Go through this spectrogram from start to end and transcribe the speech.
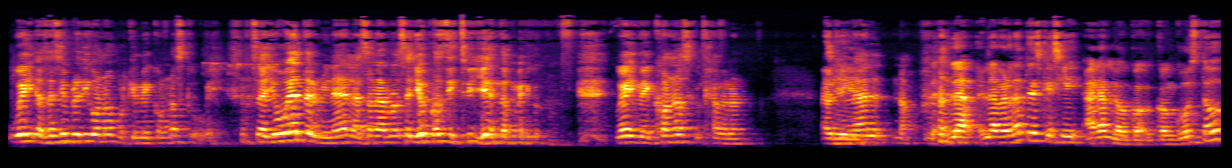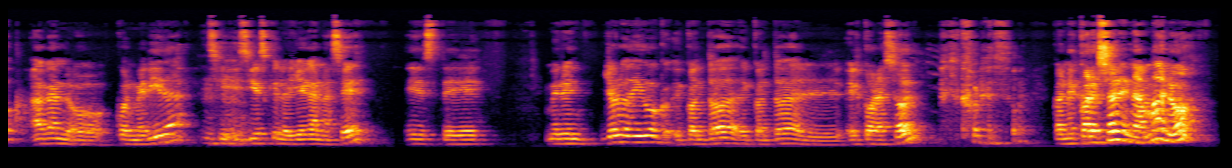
Güey, o sea, siempre digo no porque me conozco, güey. O sea, yo voy a terminar en la zona rosa yo prostituyéndome, güey. Me conozco, cabrón. Al Sí. final, no. La, la- verdad es que sí, háganlo con, con gusto, háganlo con medida, si, si es que lo llegan a hacer. Este, miren, yo lo digo co- con todo, con todo el, el corazón, Corazón. con el corazón en la mano,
